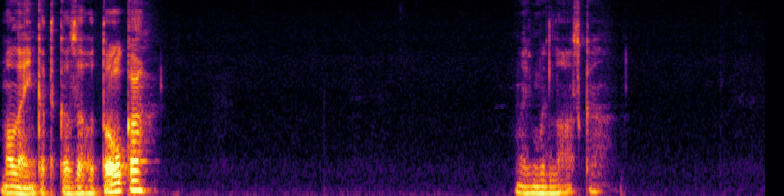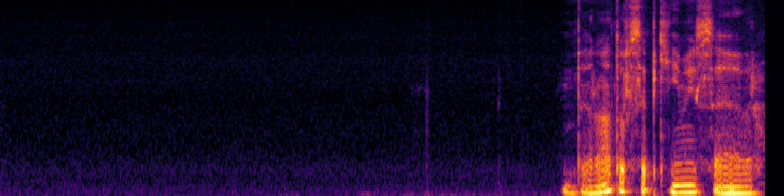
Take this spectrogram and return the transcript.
Маленька така заготовка. Ось, будь ласка. Імператор Септімій Север.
